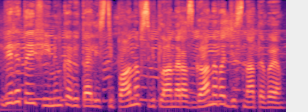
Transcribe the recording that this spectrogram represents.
Виолетта Ефименко, Виталий Степанов, Светлана Разганова, Десна ТВ.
